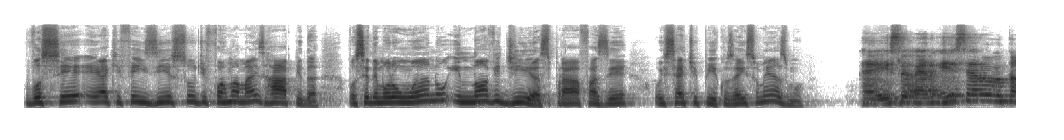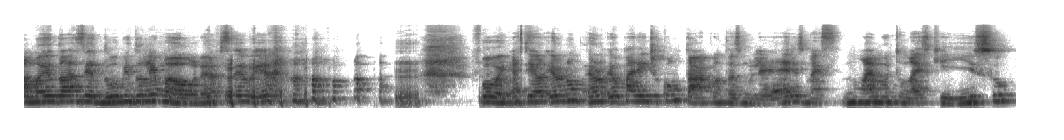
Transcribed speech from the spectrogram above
você é a que fez isso de forma mais rápida. Você demorou um ano e nove dias para fazer os sete picos, é isso mesmo? É, esse era, esse era o tamanho do azedume do limão, né? Pra você ver. Foi, assim, eu, eu, não, eu, eu parei de contar quantas mulheres, mas não é muito mais que isso.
